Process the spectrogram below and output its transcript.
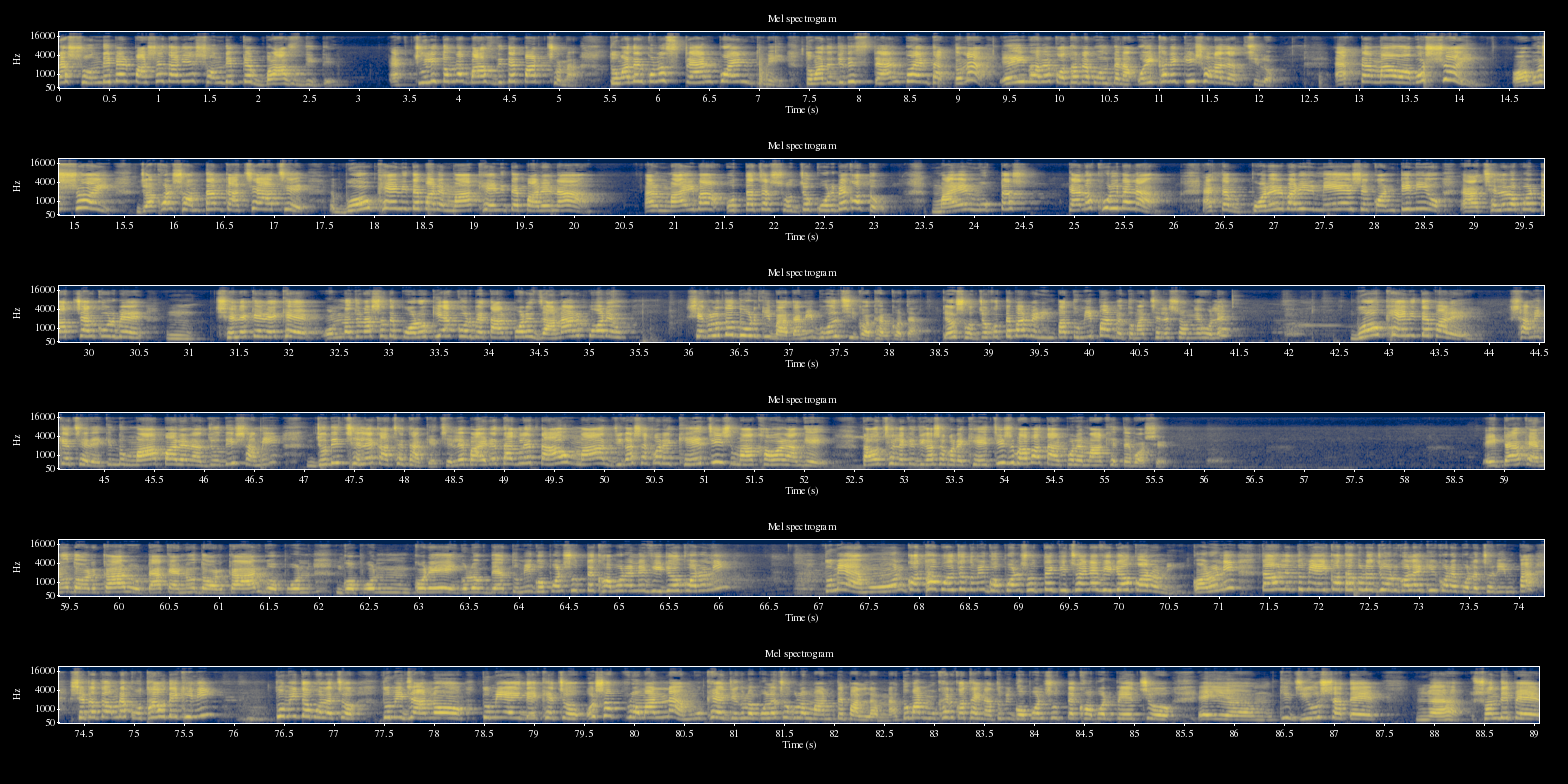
না সন্দীপের পাশে দাঁড়িয়ে সন্দীপকে বাস দিতে? অ্যাকচুয়ালি তোমরা বাস দিতে পারছ না। তোমাদের কোনো স্ট্যান্ড পয়েন্ট নেই। তোমাদের যদি স্ট্যান্ড পয়েন্ট থাকতো না, এইভাবে কথাটা বলতে না। ওইখানে কি শোনা যাচ্ছিল? একটা মা অবশ্যই অবশ্যই, যখন সন্তান কাছে আছে, বউ খেয়ে নিতে পারে, মা খেয়ে নিতে পারে না। আর মাই বা অত্যাচার সহ্য করবে কত? মায়ের মুখটা কেন খুলবে না? একটা পরের বাড়ির মেয়ে এসে কন্টিনিউ ছেলের ওপর টর্চার করবে ছেলেকে রেখে অন্যজনের সাথে পরকিয়া করবে, তারপরে জানার পরেও, সেগুলো তো দূর কি বাদ আমি বলছি কথার কথা। কেউ সহ্য করতে পারবে? রিম্পা, তুমি পারবে তোমার ছেলের সঙ্গে হলে? বউ খেয়ে নিতে পারে। স্বামীকে ছেড়ে, কিন্তু মা পারে না। যদি স্বামী, যদি ছেলে কাছে থাকে, ছেলে বাইরে থাকলে তাও মা জিজ্ঞাসা করে, খেয়েছিস মা খাওয়ার আগে? তাও ছেলেকে জিজ্ঞাসা করে, খেয়েছিস বাবা? তারপরে মা খেতে বসে। এটা কেন দরকার? ওটা কেন দরকার? গোপন গোপন করে এগুলো তুমি গোপন সূত্রে খবর এনে ভিডিও করনি? তুমি এমন কথা বলছো, তুমি গোপন সূত্রে কিছু এনে ভিডিও করনি করনি? তাহলে তুমি এই কথাগুলো জোর গলায় কি করে বলেছ রিম্পা? সেটা তো আমরা কোথাও দেখিনি। তুমি তো বলেছ, তুমি জানো, তুমি এই দেখেছ। ওসব প্রমাণ না মুখে যেগুলো বলেছ ওগুলো মানতে পারলাম না। তোমার মুখের কথাই না, তুমি গোপন সূত্রে খবর পেয়েছ। এই কি জিউর সাথে সন্দীপের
